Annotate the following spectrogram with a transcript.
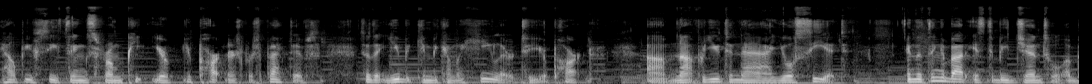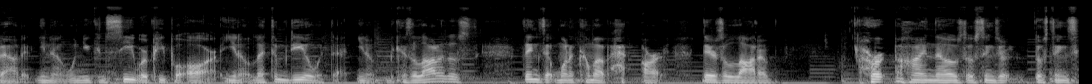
help you see things from pe- your your partner's perspectives, so that you be, can become a healer to your partner. Um, not for you to nag, you'll see it. And the thing about it is to be gentle about it. You know, when you can see where people are, you know, let them deal with that. You know, because a lot of those things that want to come up are there's a lot of hurt behind those. Those things are those things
